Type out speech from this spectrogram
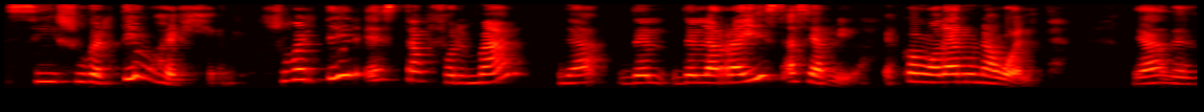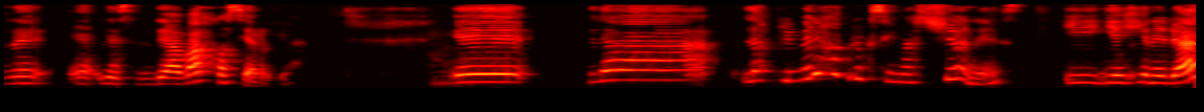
si subvertimos el género. Subvertir es transformar ¿ya? De, la raíz hacia arriba, es como dar una vuelta, ¿ya? Desde, eh, abajo hacia arriba. Eh, las primeras aproximaciones y, en general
